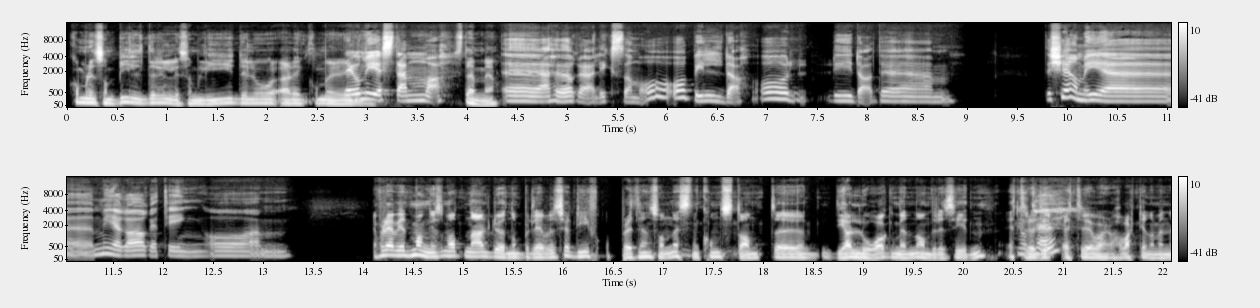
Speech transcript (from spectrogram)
Kommer det som bilder eller som lyd? Eller er det, kommer Det er jo mye stemmer. stemme? Ja. Eh, jeg hører, liksom. Og, og bilder. Og lyder. Det, det skjer mye, mye rare ting. Og Ja, for jeg vet Mange som har hatt nær døden-opplevelser, de oppretter en sånn nesten konstant uh, dialog med den andre siden etter, Ok. de, etter å ha vært gjennom en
